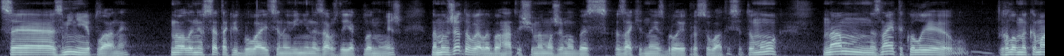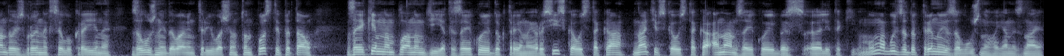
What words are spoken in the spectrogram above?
це змінює плани. Ну, але не все так відбувається на війні, не завжди як плануєш. Но ми вже довели багато, що ми можемо без західної зброї просуватися. Тому нам, знаєте, коли головнокомандувач Збройних сил України Залужний давав інтерв'ю Вашингтон Пост і питав, за яким нам планом діяти, за якою доктриною? Російська ось така, натівська ось така, а нам за якою без е, літаків? Ну, мабуть, за доктриною Залужного, я не знаю.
